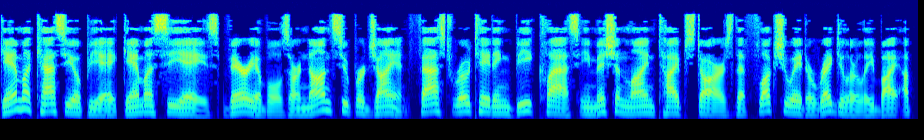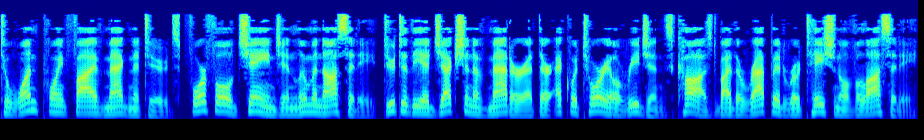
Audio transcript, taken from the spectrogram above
Gamma Cassiopeiae gamma CAs variables are non-supergiant fast-rotating B-class emission line type stars that fluctuate irregularly by up to 1.5 magnitudes fourfold change in luminosity due to the ejection of matter at their equatorial regions caused by the rapid rotational velocity.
